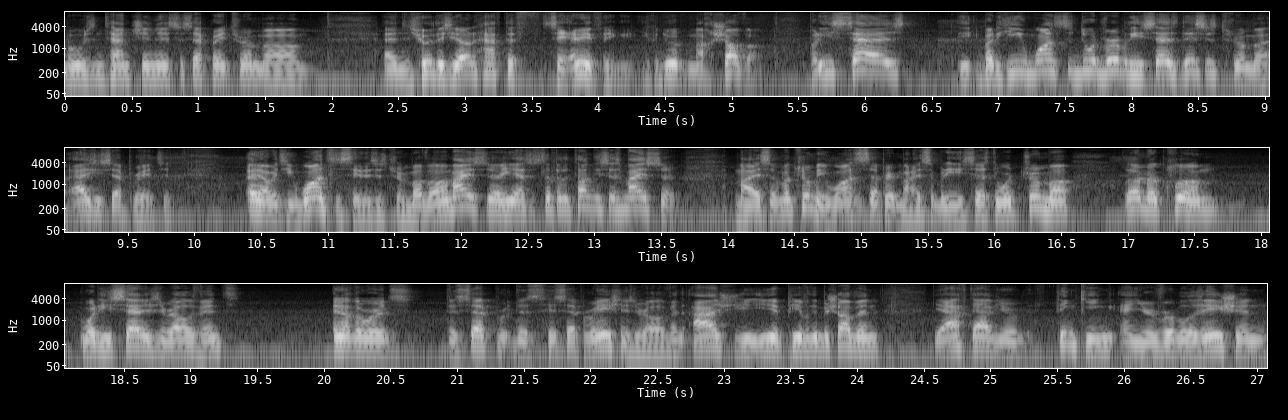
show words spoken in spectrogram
whose intention is to separate Truma. And the truth is, you don't have to say anything. You can do it machshava. But he says, but he wants to do it verbally. He says this is truma as he separates it. In other words, he wants to say this is truma. But meiser, he has a slip of the tongue. He says meiser, meiser matruma. He wants to separate meiser, but he says the word truma. klum. What he said is irrelevant. In other words, the separ- this, his separation is irrelevant. As You have to have your thinking and your verbalization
